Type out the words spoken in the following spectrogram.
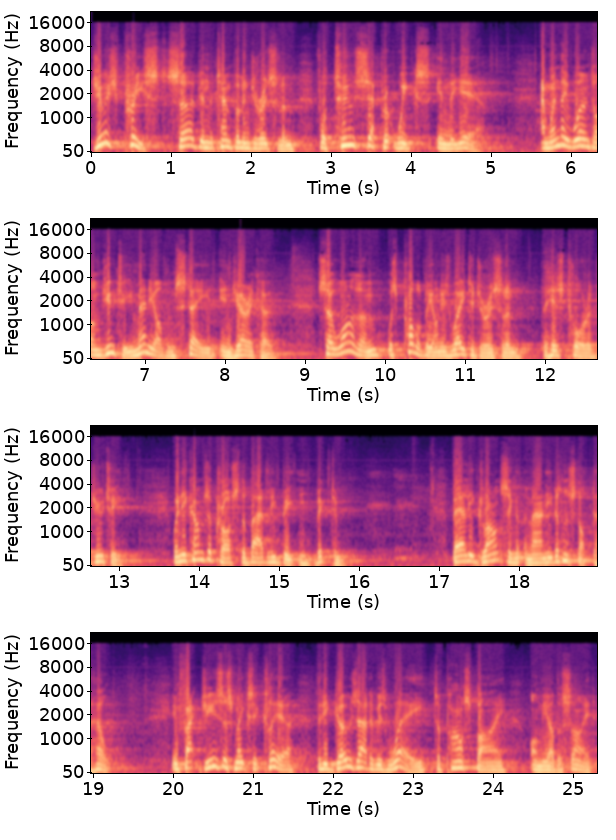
Jewish priests served in the temple in Jerusalem for two separate weeks in the year. And when they weren't on duty, many of them stayed in Jericho. So one of them was probably on his way to Jerusalem for his tour of duty when he comes across the badly beaten victim. Barely glancing at the man, he doesn't stop to help. In fact, Jesus makes it clear that he goes out of his way to pass by on the other side.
